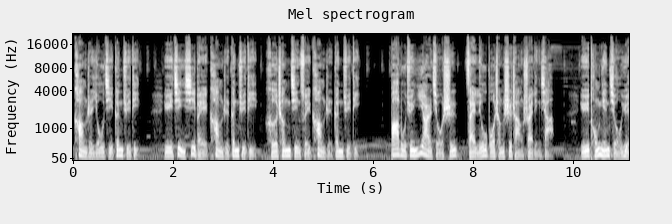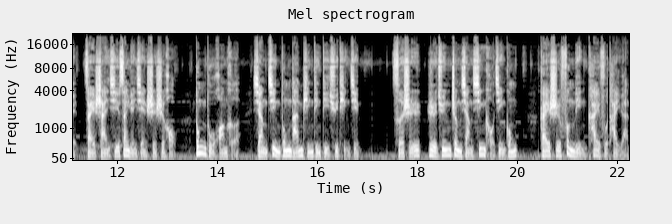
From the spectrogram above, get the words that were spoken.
抗日游击根据地，与晋西北抗日根据地合称晋绥抗日根据地。八路军一二九师在刘伯承师长率领下，于同年九月在陕西三原县实施后，东渡黄河，向晋东南平定地区挺进。此时日军正向忻口进攻，该师奉令开赴太原，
